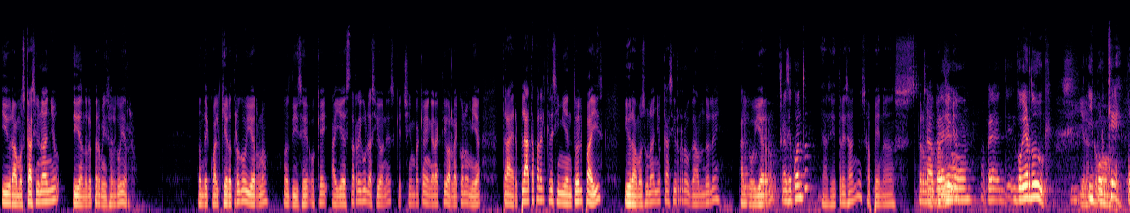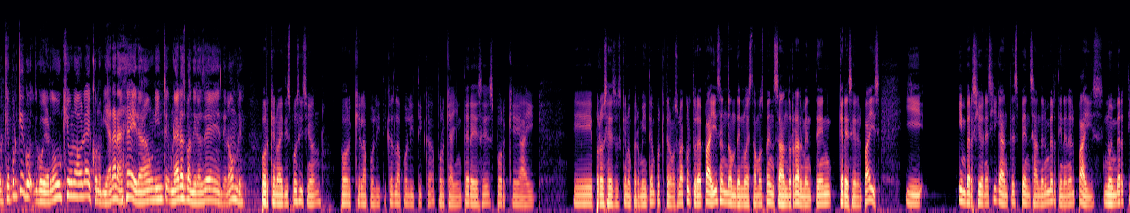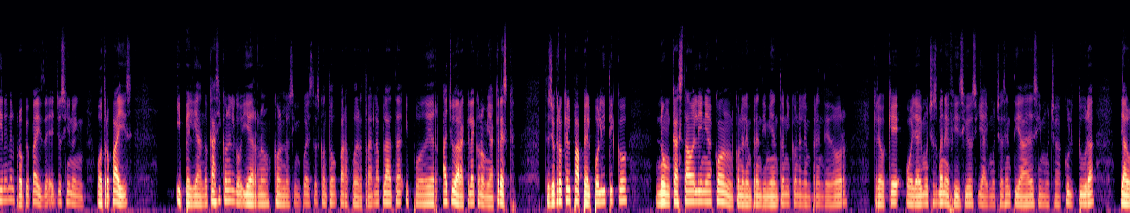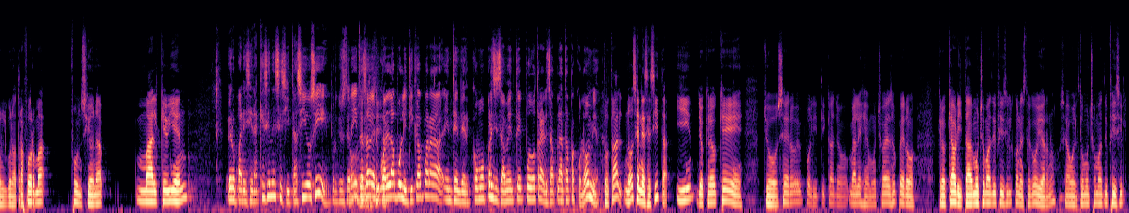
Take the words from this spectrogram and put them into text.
y duramos casi un año pidiéndole permiso al gobierno, donde cualquier otro gobierno nos dice, ok, hay estas regulaciones, que chimba que vengan a activar la economía, traer plata para el crecimiento del país, y duramos un año casi rogándole al gobierno. ¿Hace cuánto? Hace tres años, apenas terminó pandemia. gobierno Duque. ¿Y por qué? ¿Por qué? Porque el gobierno Duque, uno habla de economía naranja, era una de las banderas del hombre. Porque no hay disposición porque la política es la política, porque hay intereses, porque hay eh, procesos que no permiten, porque tenemos una cultura de país en donde no estamos pensando realmente en crecer el país. Y inversiones gigantes pensando en invertir en el país, no invertir en el propio país de ellos, sino en otro país, y peleando casi con el gobierno, con los impuestos, con todo, para poder traer la plata y poder ayudar a que la economía crezca. Entonces yo creo que el papel político nunca ha estado en línea con, el emprendimiento ni con el emprendedor. Creo que hoy hay muchos beneficios y hay muchas entidades y mucha cultura. De alguna otra forma funciona mal que bien. Pero pareciera que se necesita sí o sí, porque usted necesita saber cuál es la política para entender cómo precisamente puedo traer esa plata para Colombia. Total, no, se necesita. Y yo creo que yo cero de política, yo me alejé mucho de eso, pero Creo que ahorita es mucho más difícil con este gobierno, se ha vuelto mucho más difícil,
